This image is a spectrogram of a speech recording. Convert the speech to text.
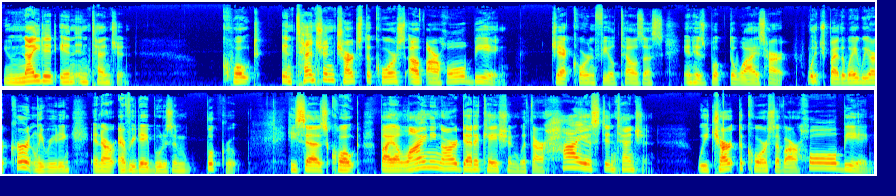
united in intention. Quote, Intention charts the course of our whole being, Jack Kornfield tells us in his book, The Wise Heart, which, by the way, we are currently reading in our Everyday Buddhism book group. He says, quote, by aligning our dedication with our highest intention, we chart the course of our whole being.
